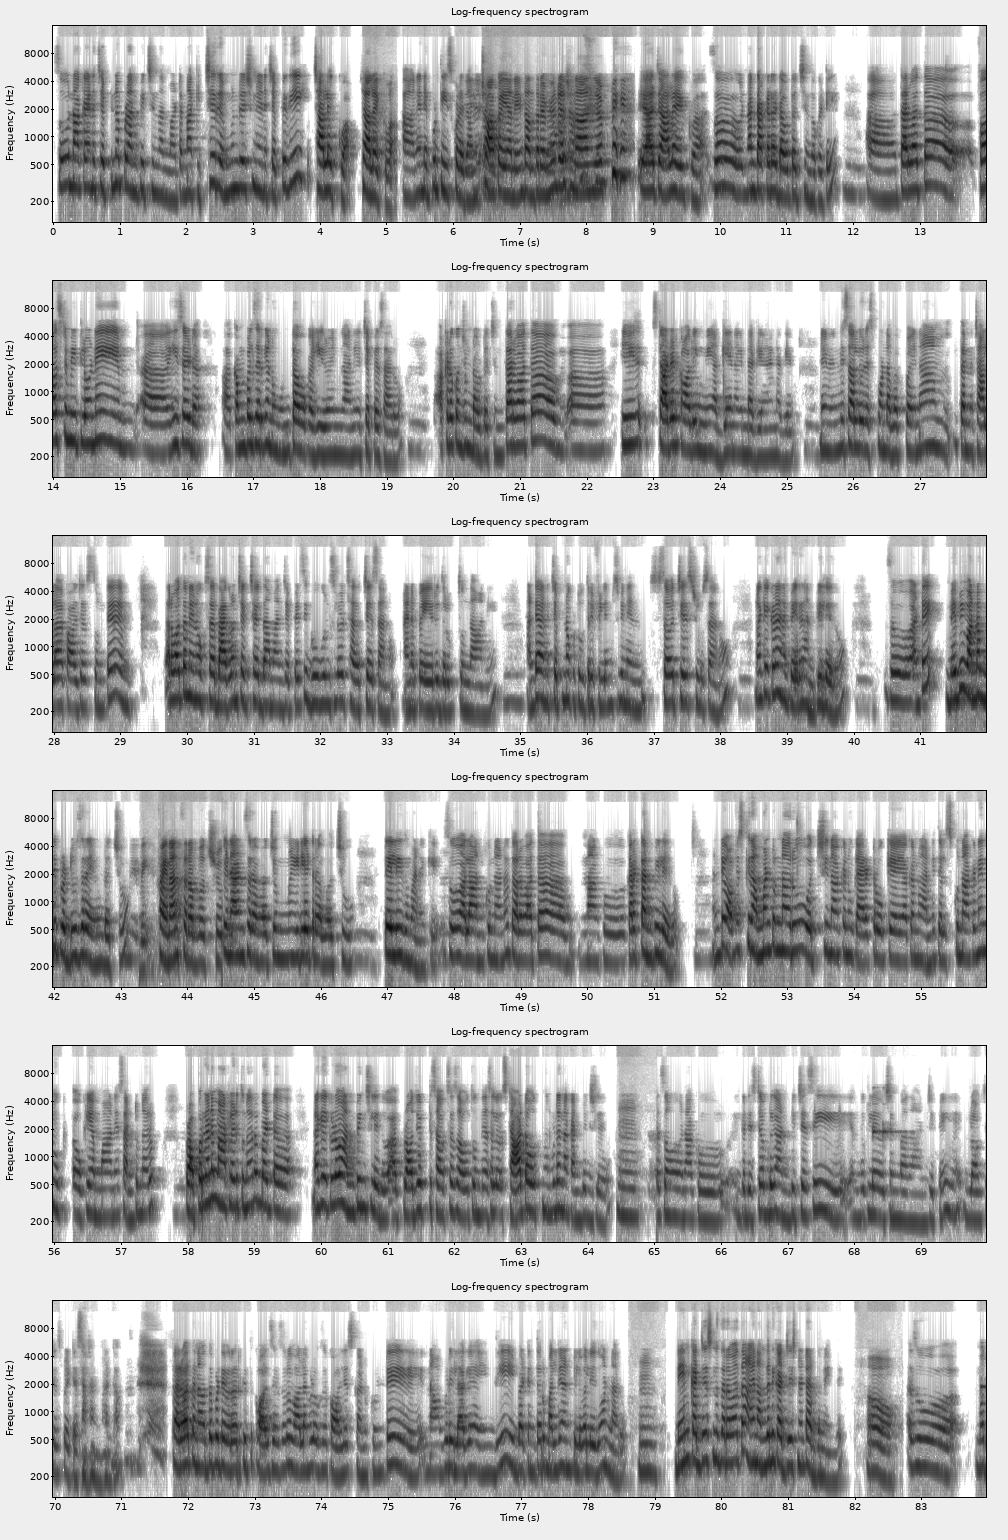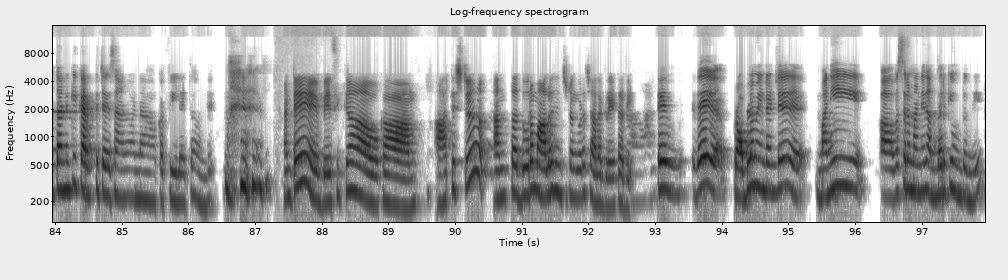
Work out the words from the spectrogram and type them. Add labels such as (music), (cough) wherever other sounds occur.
సో నాకు ఆయన చెప్పినప్పుడు అనిపించింది అనమాట నాకు ఇచ్చే రెమ్యునరేషన్ నేను చెప్పేది చాలా ఎక్కువ. చాలా ఎక్కువ. నేను ఎప్పుడు తీసుకోలేదు అంత షాక్ అయ్యాను. ఏంటి అంత రెమ్యూనరేషన్ అని చెప్పి. (laughs) యా చాలా ఎక్కువ. సో నాకు అక్కడ డౌట్ వచ్చింది ఒకటి. ఆ, తర్వాత ఫస్ట్ మీట్లోనే ఈ సైడ్ కంపల్సరీగా నువ్వు ఉంటావు ఒక హీరోయిన్ కానీ చెప్పేశారు. అక్కడ కొంచెం డౌట్ వచ్చింది. తర్వాత ఈ started calling me again and again and again నేను ఎన్నిసార్లు రెస్పాండ్ అవ్వకపోయినా తను చాలా కాల్ చేస్తుంటే తర్వాత నేను ఒకసారి బ్యాక్గ్రౌండ్ చెక్ చేద్దామని చెప్పేసి గూగుల్స్లో సెర్చ్ చేశాను. ఆయన పేరు దొరుకుతుందా అని. అంటే ఆయన చెప్పిన ఒక టూ త్రీ ఫిలిమ్స్వి నేను సర్చ్ చేసి చూశాను. నాకు ఎక్కడ ఆయన పేరు కనిపించలేదు సో అంటే maybe one of the producer అయి ఉండొచ్చు. ఫైనాన్సర్ అవ్వచ్చు. ఫినాన్సర్ అవ్వచ్చు మీడియేటర్ అవ్వచ్చు. తెలీదు మనకి. సో అలా అనుకున్నాను. తర్వాత నాకు కరెక్ట్ అనిపించలేదు అంటే ఆఫీస్కి రమ్మంటున్నారు. వచ్చి నాకు నువ్వు క్యారెక్టర్ ఓకే అయ్యాక నువ్వు అన్ని తెలుసుకున్నాకనే నువ్వు ఓకే అమ్మా అనేసి అంటున్నారు. ప్రాపర్ గానే మాట్లాడుతున్నారు. బట్ నాకు ఎక్కడో అనిపించలేదు. ఆ ప్రాజెక్ట్ సక్సెస్ అవుతుంది. అసలు స్టార్ట్ అవుతుందని కూడా నాకు అనిపించలేదు. సో నాకు ఇంకా డిస్టర్బ్డ్గా అనిపించేసి ఎందుకులే వచ్చింది బాధ అని చెప్పి బ్లాక్ చేసి పెట్టేశాను అనమాట తర్వాత నాతో పాటు ఎవరెవరికి కాల్ చేశారో వాళ్ళని కూడా ఒకసారి కాల్ చేసి కనుక్కుంటే నాకు కూడా ఇలాగే అయింది. బట్ ఇంతవరకు మళ్ళీ నన్ను పిలవలేదు అన్నారు. నేను కట్ చేసిన తర్వాత ఆయన అందరినీ కట్ చేసినట్టు అర్థమైంది. సో మొత్తానికి కరెక్ట్ చేశాను అన్న ఒక ఫీల్ అయితే ఉంది. అంటే బేసిక్గా ఒక ఆర్టిస్ట్ అంత దూరం ఆలోచించడం కూడా చాలా గ్రేట్ అది. అంటే అదే ప్రాబ్లం ఏంటంటే మనీ అవసరం అనేది అందరికీ ఉంటుంది.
